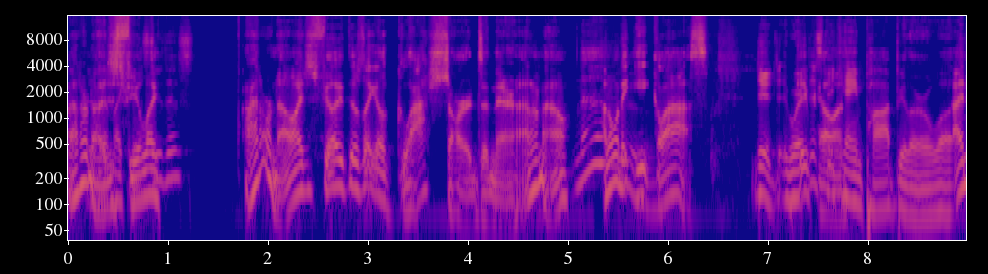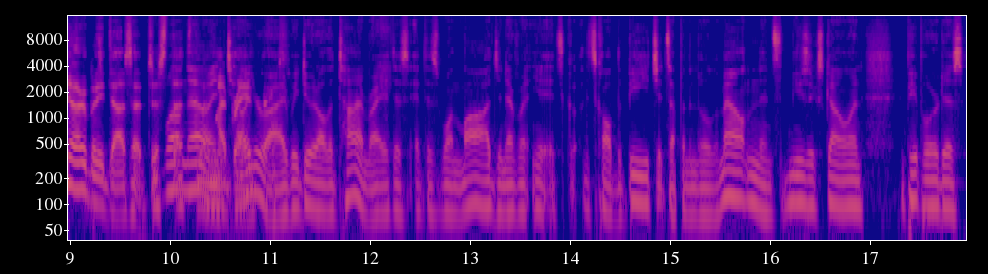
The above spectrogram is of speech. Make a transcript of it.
I don't know. I just feel like this. I don't know. I just feel like there's like a glass shards in there. I don't know. No. I don't want to eat glass. Dude. Where Keep this going. became popular was I know everybody does it. Just well, that's no, in brain Telluride, we do it all the time, right? At this at this one lodge, and everyone, you know, it's it's called the beach. It's up in the middle of the mountain, and the music's going, and people are just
